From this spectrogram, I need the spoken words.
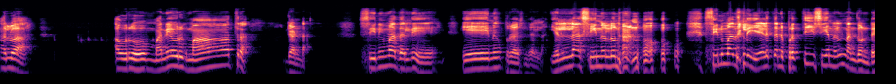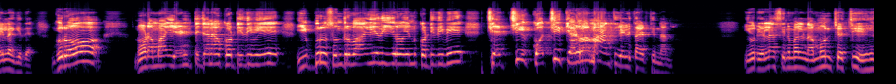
ಅಲ್ವಾ? ಅವರು ಮನೆಯವ್ರಿಗೆ ಮಾತ್ರ ಗಂಡ. ಸಿನಿಮಾದಲ್ಲಿ ಏನು ಪ್ರಯೋಜನ ಇಲ್ಲ. ಎಲ್ಲ ಸೀನಲ್ಲೂ ನಾನು ಸಿನಿಮಾದಲ್ಲಿ ಹೇಳ್ತಾನೆ, ಪ್ರತಿ ಸೀನಲ್ಲೂ ನಂದೊಂದು ಡೈಲಾಗ್ ಇದೆ. ಗುರು, ನೋಡಮ್ಮ, ಎಂಟು ಜನ ಕೊಟ್ಟಿದ್ದೀವಿ. ಇಬ್ಬರು ಸುಂದರವಾಗಿ ಹೀರೋಯಿನ್ ಕೊಟ್ಟಿದ್ದೀವಿ. ಚಚ್ಚಿ, ಕೊಚ್ಚಿ ಕೆಡವಮ್ಮ ಅಂತ ಹೇಳ್ತಾ ಇರ್ತೀನಿ ನಾನು. ಇವರೆಲ್ಲ ಸಿನಿಮಾಲಿ ನಮ್ಮನ್ನು ಚಚ್ಚಿ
